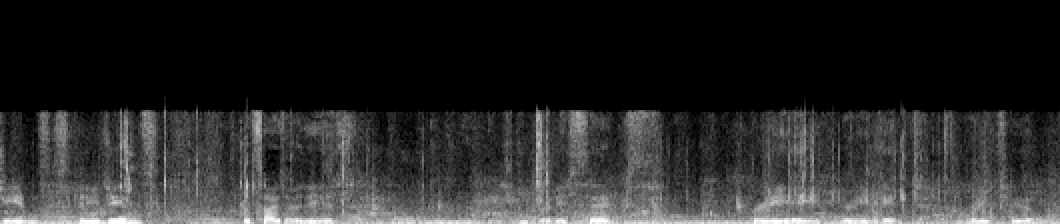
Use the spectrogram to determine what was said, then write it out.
jeans, skinny jeans. What size are these? 36, 38, 38, 42.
